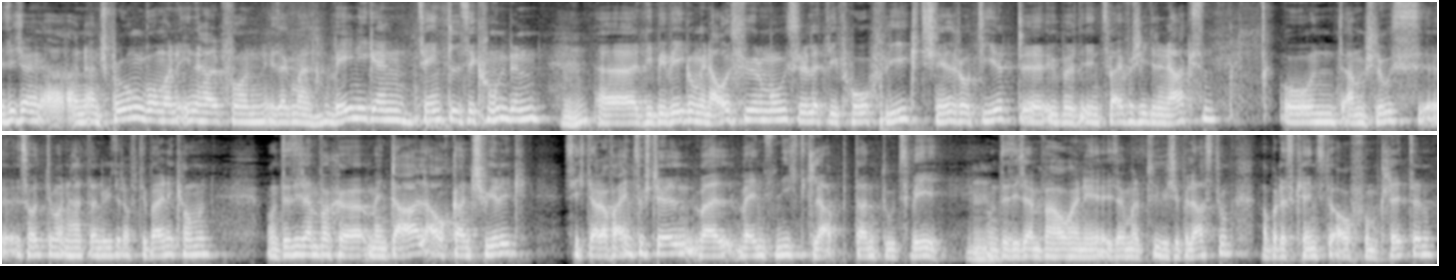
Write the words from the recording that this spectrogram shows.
es ist ein, ein, ein, Sprung, wo man innerhalb von, ich sag mal, wenigen Zehntelsekunden mhm. äh, die Bewegungen ausführen muss, relativ hoch fliegt, schnell rotiert äh, über, in zwei verschiedenen Achsen und am Schluss äh, sollte man halt dann wieder auf die Beine kommen. Und das ist einfach äh, mental auch ganz schwierig, sich darauf einzustellen, weil wenn es nicht klappt, dann tut's weh. Mhm. Und das ist einfach auch eine, ich sag mal, psychische Belastung. Aber das kennst du auch vom Klettern.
